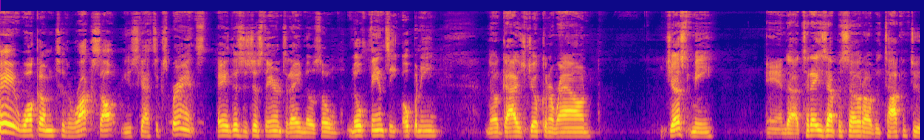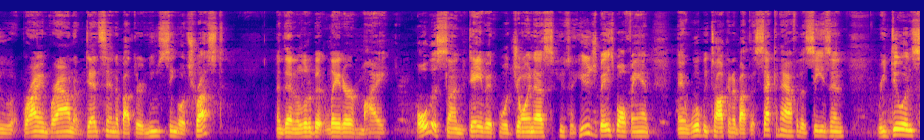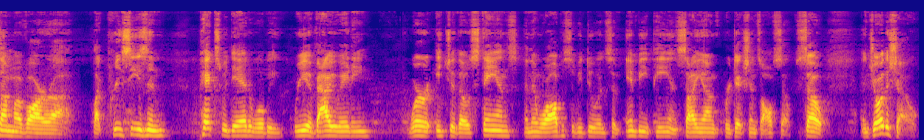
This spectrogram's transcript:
Hey, welcome to the Rock Salt Muzkast Experience. Hey, this is just Aaron today. No, so no fancy opening, no guys joking around, just me. And uh, today's episode, I'll be talking to Bryan Brown of Deadsin about their new single "Trust," and then a little bit later, my oldest son David will join us. He's a huge baseball fan, and we'll be talking about the second half of the season, redoing some of our. Uh, like preseason picks we did. We'll be reevaluating where each of those stands, and then we'll obviously be doing some MVP and Cy Young predictions also. So enjoy the show.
